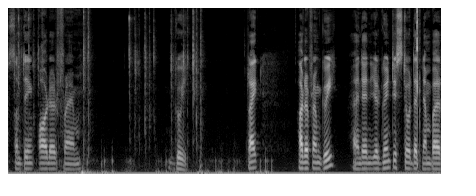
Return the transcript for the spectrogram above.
something order from GUI right? Order from GUI and then you're going to store that number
